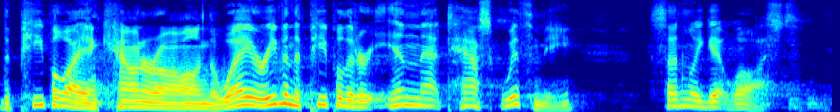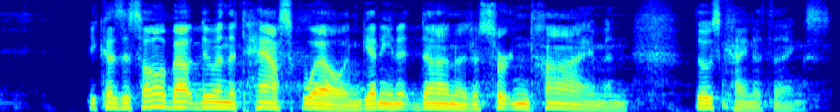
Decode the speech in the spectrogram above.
the people I encounter along the way, or even the people that are in that task with me, suddenly get lost because it's all about doing the task well and getting it done at a certain time and those kind of things.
